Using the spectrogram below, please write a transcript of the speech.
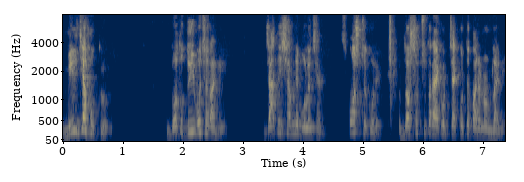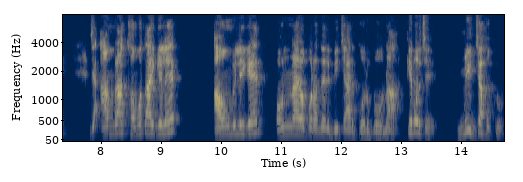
মির্জা ফখরুল গত দুই বছর আগে জাতির সামনে বলেছেন স্পষ্ট করে। দর্শক শ্রোতারা এখন চেক করতে পারেন অনলাইনে যে আমরা ক্ষমতায় গেলে আওয়ামী লীগের অন্যায় অপরাধের বিচার করব না। কে বলেছে? মির্জা ফখরুল।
